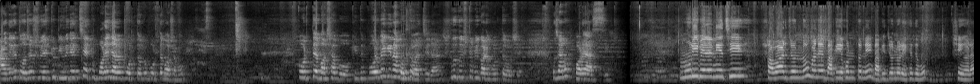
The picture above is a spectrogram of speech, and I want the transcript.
আর ওদিকে তোজো শুয়ে একটু টিভি দেখছে, একটু পরে যাবে পড়তে, ওকে পড়তে বসাবো। পড়তে বসাবো, কিন্তু পড়বে কিনা বলতে পারছি না। শুধু দুষ্টুমি করে পড়তে বসে। তো চলো পরে আসছি। মুড়ি বেড়ে নিয়েছি সবার জন্য। মানে বাপি এখন তো নেই, বাপির জন্য রেখে দেবো সিঙ্গারা।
